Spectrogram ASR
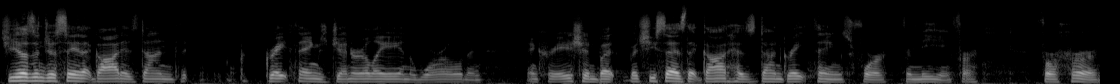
She doesn't just say that God has done th- great things generally in the world and, and creation, but, but she says that God has done great things for, for me, for, for her.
